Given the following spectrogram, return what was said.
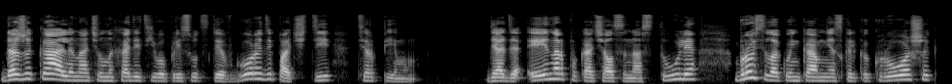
даже Калли начал находить его присутствие в городе почти терпимым. Дядя Эйнар покачался на стуле, бросил окунькам несколько крошек,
